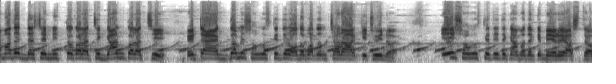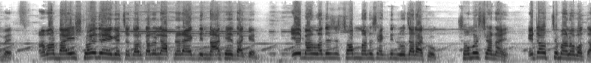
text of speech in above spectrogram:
আমাদের দেশে নৃত্য করাচ্ছি, গান করাচ্ছি, এটা একদমই সংস্কৃতির অধপতন ছাড়া আর কিছুই নয়। এই সংস্কৃতি থেকে আমাদেরকে বের হয়ে আসতে হবে। আমার ভাই শহীদ হয়ে গেছে, দরকার হলে আপনারা একদিন না খেয়ে থাকেন। এই বাংলাদেশের সব মানুষ একদিন রোজা রাখুক, সমস্যা নাই। এটা হচ্ছে মানবতা।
